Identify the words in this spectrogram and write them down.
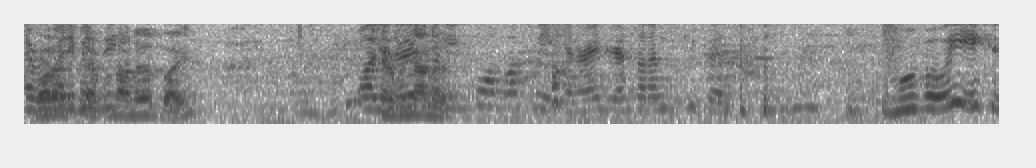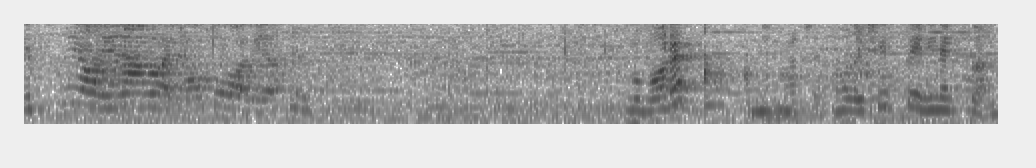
Everybody What else busy? left on it, boy? All you know is and only four of us waking, right? The rest of them sleeping. More for we. We only now like more for all you. Move on this. Watch it. Oh, look, she pay the next one.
